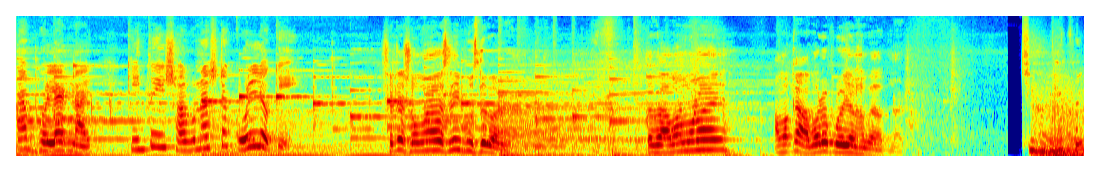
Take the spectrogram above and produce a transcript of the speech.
তা ভোলার নয়। কিন্তু এই সর্বনাশটা করল কে? সেটা সময় আসলেই বুঝতে পারবে। তবে আমার মনে হয় আমাকে আবারও প্রয়োজন হবে আপনার। কি হবে এখন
